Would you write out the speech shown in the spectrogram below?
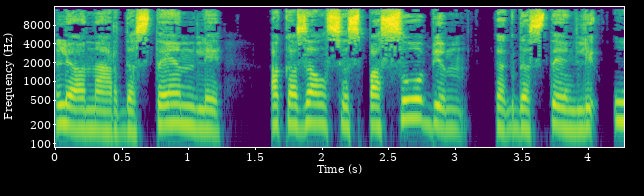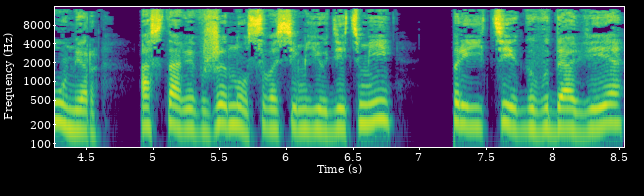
Леонардо Стэнли, оказался способен, когда Стэнли умер, оставив жену с восемью детьми, прийти к вдове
